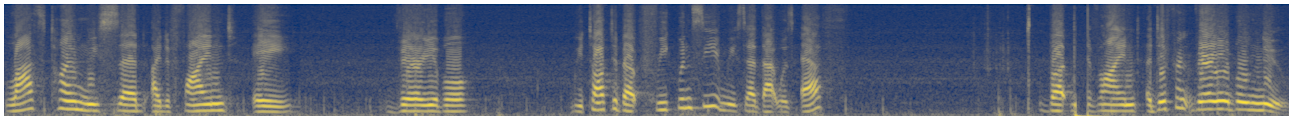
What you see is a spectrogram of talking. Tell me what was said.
last time we said I defined a variable. We talked about frequency, and we said that was f, but we defined a different variable nu,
